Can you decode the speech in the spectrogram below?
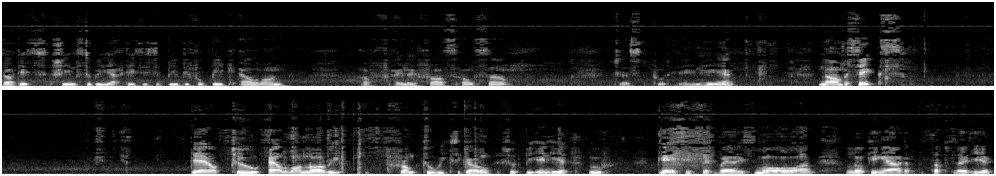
So this seems to be, yeah, this is a beautiful big L1 of Elephas also. Just put it in here. Number six. There are two L1 larvae from two weeks ago should be in here. Ooh, this is a very small one looking out of the substrate here.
